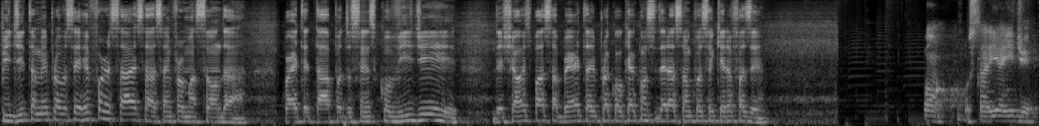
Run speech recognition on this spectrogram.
pedir também para você reforçar essa, essa informação da quarta etapa do censo Covid e deixar o espaço aberto aí para qualquer consideração que você queira fazer. Bom, gostaria aí de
